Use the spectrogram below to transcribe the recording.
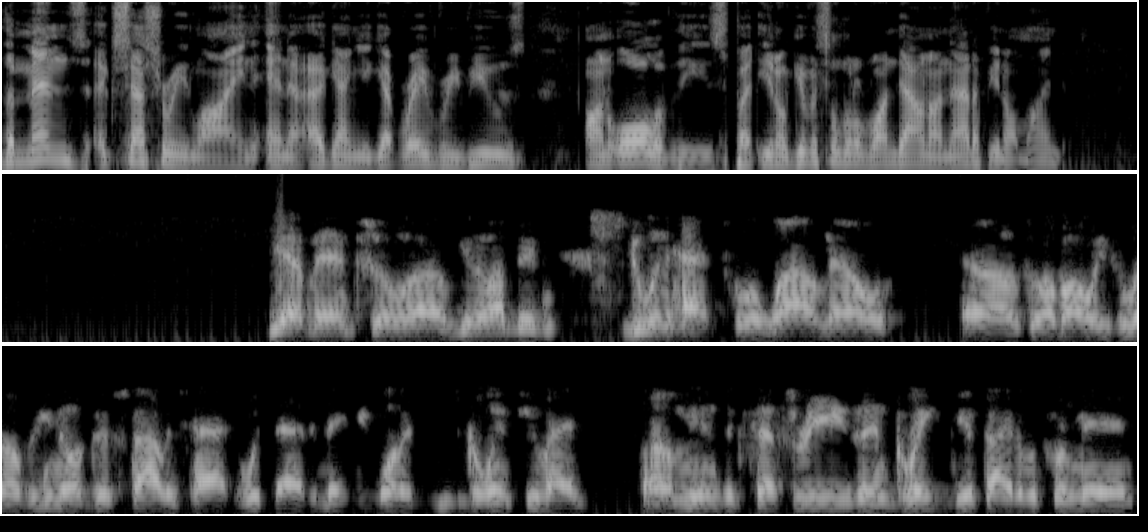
the men's accessory line, and uh, again, you get rave reviews on all of these. But you know, give us a little rundown on that if you don't mind. Yeah, man. So, uh, you know, I've been doing hats for a while now. Uh, so I've always loved, you know, a good stylish hat. With that, it made me want to go into like uh, men's accessories and great gift items for men.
